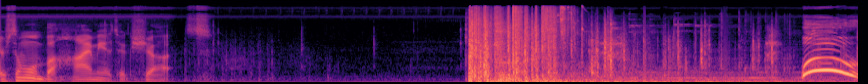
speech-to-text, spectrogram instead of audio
There's someone behind me that took shots. Woo!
